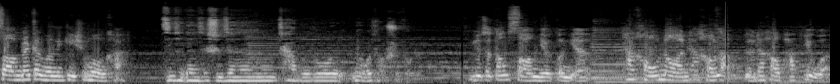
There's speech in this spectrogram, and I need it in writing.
ซ้อมด้วยกันวันละกี่ชั่วโมงคะ 集体练习时间差不多六个小时左右。 ยูจะต้องซ้อมเยอะกว่านี้ถ้าเขานอนถ้าเขาหลับหรือถ้าเขาพักอยู่อ่ะ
